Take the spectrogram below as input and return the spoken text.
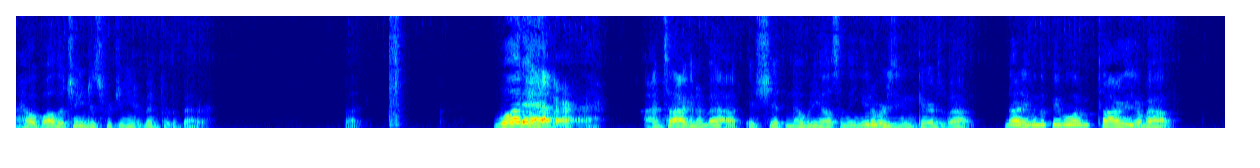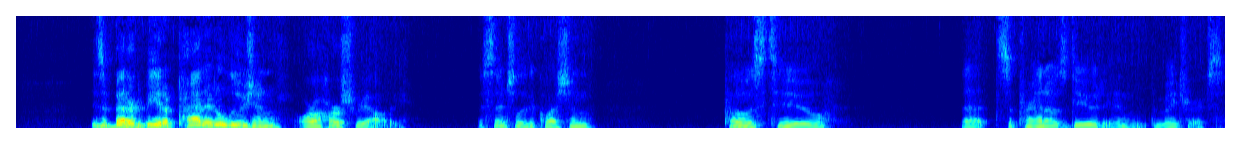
I hope all the changes for Gene have been for the better. But whatever I'm talking about is shit nobody else in the universe even cares about. Not even the people I'm talking about. Is it better to be in a padded illusion or a harsh reality? Essentially, the question posed to that Sopranos dude in The Matrix.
